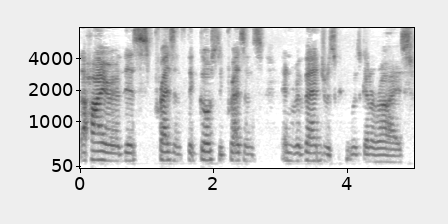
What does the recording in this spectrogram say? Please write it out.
the higher this presence, the ghostly presence and revenge was was going to rise.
